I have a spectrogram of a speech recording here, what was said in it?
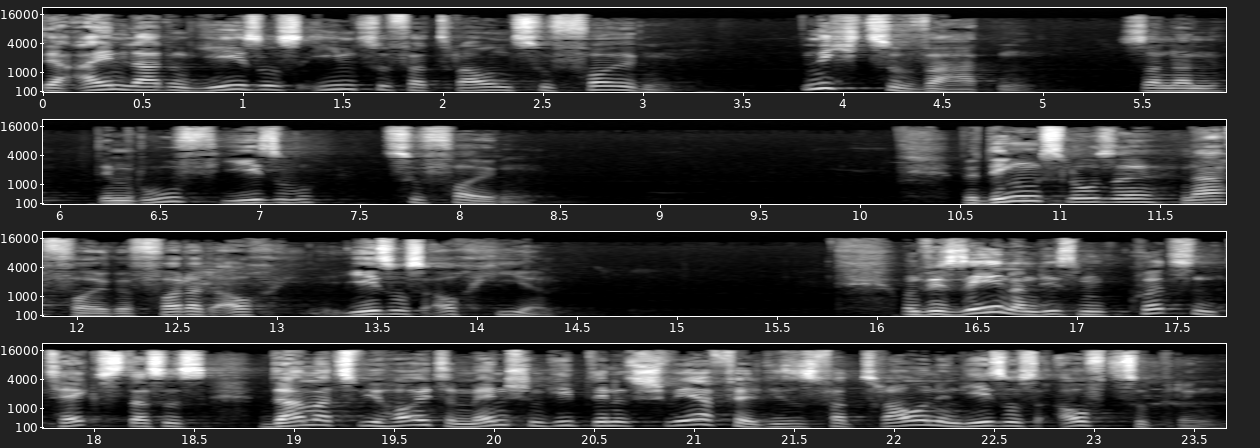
der Einladung, Jesus ihm zu vertrauen, zu folgen. Nicht zu warten, sondern dem Ruf Jesu zu folgen. Bedingungslose Nachfolge fordert auch Jesus auch hier. Und wir sehen an diesem kurzen Text, dass es damals wie heute Menschen gibt, denen es schwerfällt, dieses Vertrauen in Jesus aufzubringen.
